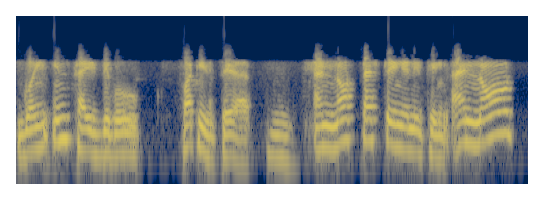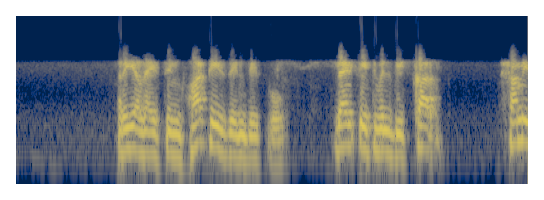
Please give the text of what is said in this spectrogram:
going inside the book, what is there, and not testing anything, and not realizing what is in this book, then it will be cursed. Swami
